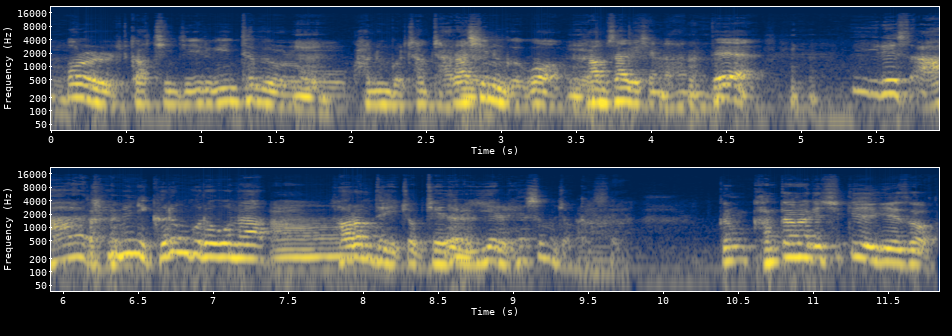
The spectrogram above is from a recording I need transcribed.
음. 오늘 같이 이제 이렇게 인터뷰를 예. 하는 걸 참 잘하시는 거고 예. 감사하게 생각하는데 이래서 아 최면이 그런 거로구나 아. 사람들이 좀 제대로 예. 이해를 했으면 좋겠어요. 그럼 간단하게 쉽게 얘기해서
